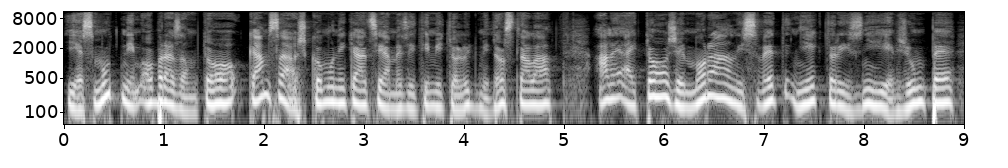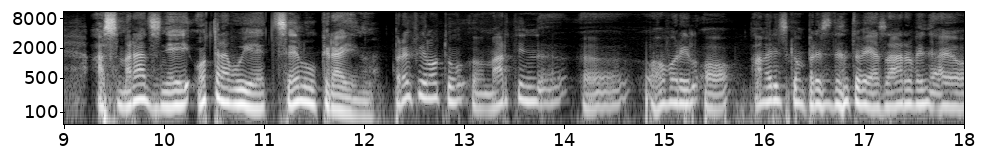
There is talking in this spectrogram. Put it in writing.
je smutným obrazom toho, kam sa až komunikácia medzi týmito ľuďmi dostala, ale aj toho, že morálny svet niektorých z nich je v žumpe a smrad z nej otravuje celú krajinu. Pred chvíľou tu Martin uh, hovoril o americkom prezidentovi a zároveň aj o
